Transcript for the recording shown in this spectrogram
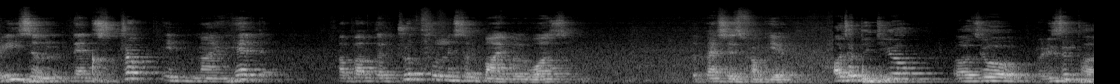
reason that struck in my head about the truthfulness of Bible was the passage from here. और जो द्वितीय जो रीजन था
